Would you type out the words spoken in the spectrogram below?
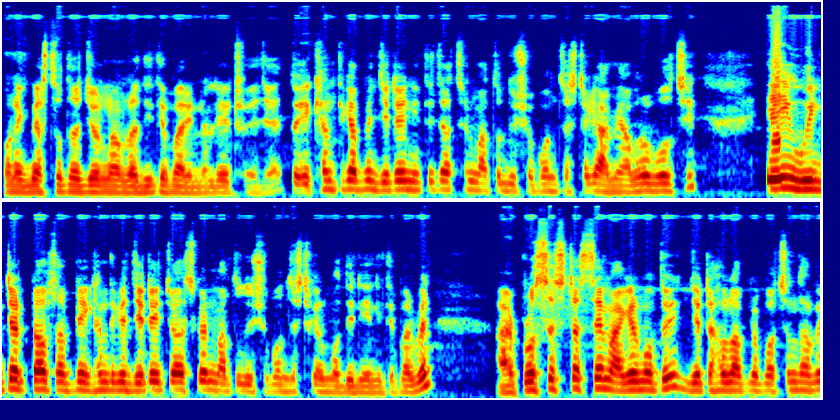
অনেক ব্যস্ততার জন্য আমরা দিতে পারি না লেট হয়ে যায়। তো এখান থেকে আপনি যেটাই নিতে চাচ্ছেন, মাত্র দুশো পঞ্চাশ টাকা আমি আবারও বলছি, এই উইন্টার টপস আপনি এখান থেকে যেটাই চয়েস করেন, মাত্র দুশো পঞ্চাশ টাকার মধ্যে নিয়ে নিতে পারবেন। আর প্রসেসটা সেম আগের মতোই, যেটা হলো আপনার পছন্দ হবে,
